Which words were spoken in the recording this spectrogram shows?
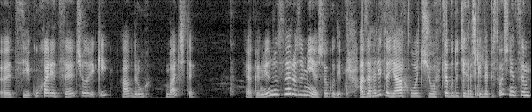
е, ці кухарі це чоловіки, а вдруг. Бачите? Як він, він же все розуміє, що куди. А взагалі-то я хочу. Це будуть іграшки для пісочниці.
